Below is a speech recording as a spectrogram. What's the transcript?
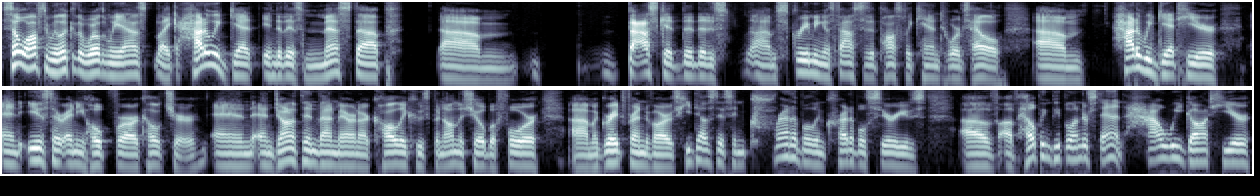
so often we look at the world and we ask like how do we get into this messed up um, basket that, that is um, screaming as fast as it possibly can towards hell um, how do we get here and is there any hope for our culture? And and Jonathan Van Maren, our colleague who's been on the show before, um, a great friend of ours, he does this incredible, incredible series of of helping people understand how we got here,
